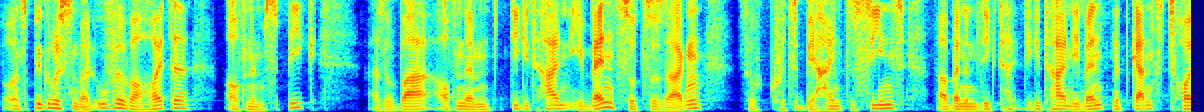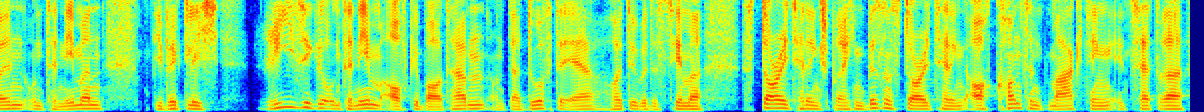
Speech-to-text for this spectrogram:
bei uns begrüßen, weil Uwe war heute auf einem Speak also war auf einem digitalen Event sozusagen, so kurze Behind the Scenes, war bei einem digitalen Event mit ganz tollen Unternehmern, die wirklich riesige Unternehmen aufgebaut haben. Und da durfte er heute über das Thema Storytelling sprechen, Business Storytelling, auch Content Marketing etc.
